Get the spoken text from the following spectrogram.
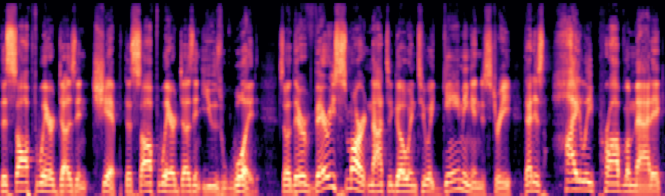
The software doesn't chip. The software doesn't use wood. So they're very smart not to go into a gaming industry that is highly problematic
